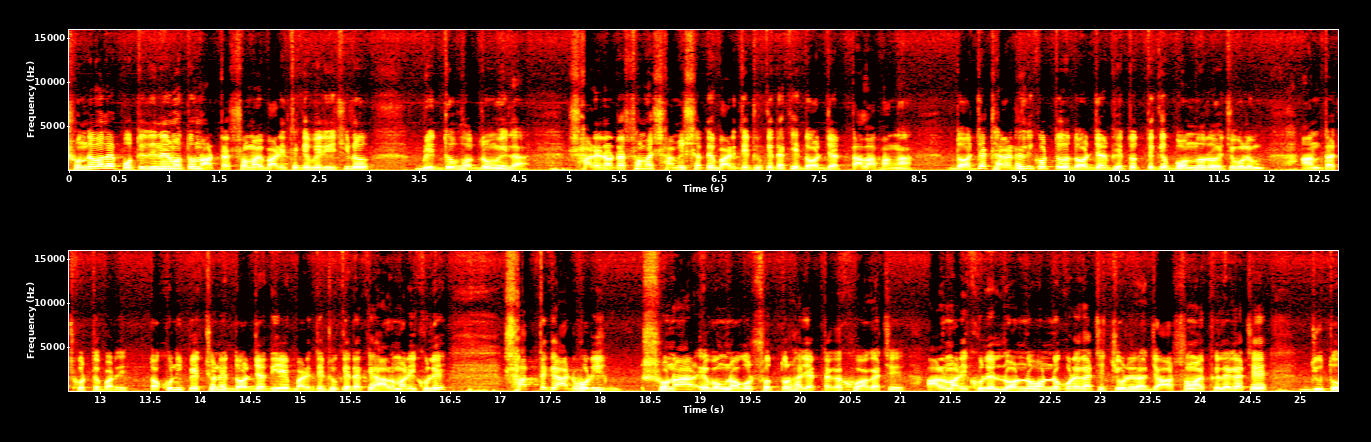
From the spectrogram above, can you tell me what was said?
সন্ধ্যেবেলায় প্রতিদিনের মতন আটটার সময় বাড়ি থেকে বেরিয়েছিল বৃদ্ধ ভদ্রমহিলা। সাড়ে নটার সময় স্বামীর সাথে বাড়িতে ঢুকে দেখে দরজার তালা ভাঙা। দরজা ঠেলাঠালি করতেও দরজার ভেতর থেকে বন্ধ রয়েছে বলে আন্দাজ করতে পারে। তখনই পেছনের দরজা দিয়ে বাড়িতে ঢুকে দেখে আলমারি খুলে সাত থেকে আট ভরি সোনা এবং নগদ সত্তর হাজার টাকা খোয়া গেছে। আলমারি খুলে লণ্ডভণ্ড করে গেছে চোরেরা। যাওয়ার সময় ফেলে গেছে জুতো।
